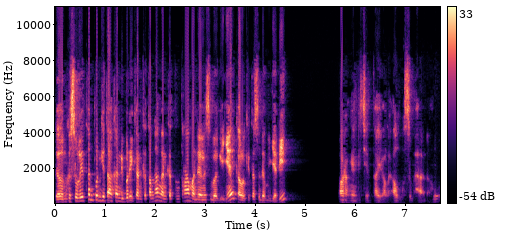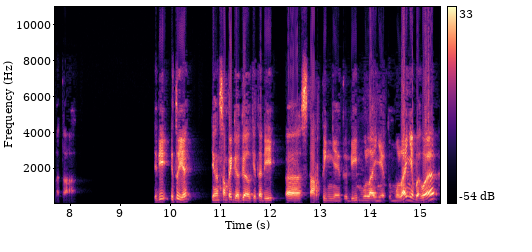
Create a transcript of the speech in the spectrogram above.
Dalam kesulitan pun kita akan diberikan ketenangan, ketentraman, dan lain sebagainya kalau kita sudah menjadi orang yang dicintai oleh Allah Subhanahu wa Ta'ala. Jadi itu ya, Jangan sampai gagal kita di uh, startingnya itu, di mulainya itu. Mulainya bahwa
